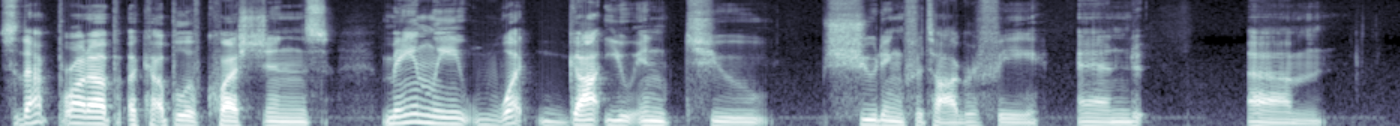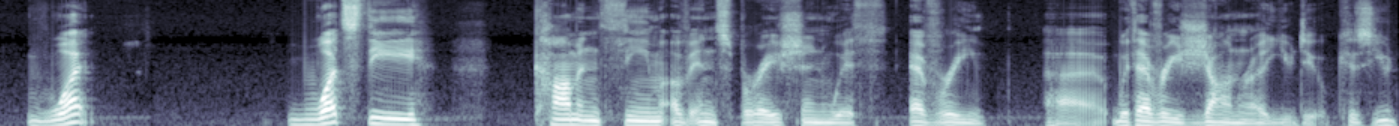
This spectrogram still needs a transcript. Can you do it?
so that brought up a couple of questions. Mainly, what got you into shooting photography and um, what what's the common theme of inspiration with every uh, with every genre you do? Because you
